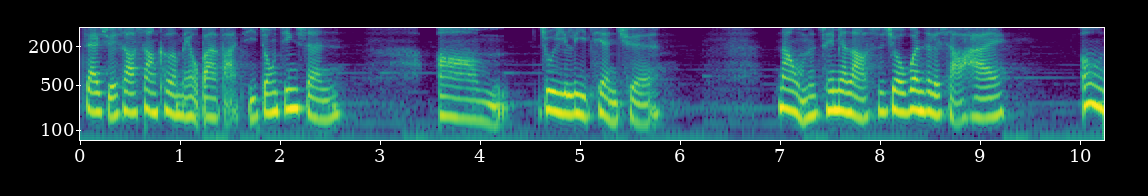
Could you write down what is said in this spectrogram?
在学校上课没有办法集中精神，嗯，注意力欠缺。那我们催眠老师就问这个小孩：“哦，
